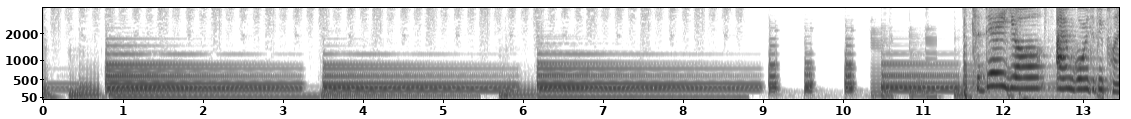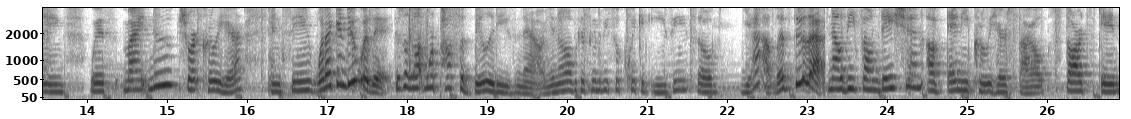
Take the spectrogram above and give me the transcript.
thank you Today, y'all, I'm going to be playing with my new short curly hair and seeing what I can do with it. There's a lot more possibilities now, you know, because it's gonna be so quick and easy. So yeah, let's do that. Now, the foundation of any curly hairstyle starts in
